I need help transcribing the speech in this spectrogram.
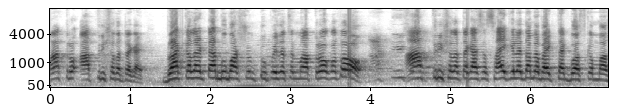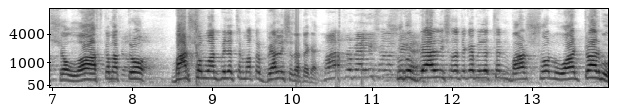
মাত্র আটত্রিশ হাজার টাকায়। ব্ল্যাক কালারের টার্বো ভার্সন টু পেয়ে যাচ্ছেন মাত্র কত? আটত্রিশ হাজার টাকা। আছে সাইকেলের দামে বাইক থাকব আজকে মাসাল্লাহ আজকে মাত্র ভার্সন ওয়ান পেয়ে যাচ্ছেন মাত্র বিয়াল্লিশ হাজার টাকায়। মাত্র বিয়াল্লিশ হাজার শুধু বিয়াল্লিশ হাজার টাকা পেয়ে যাচ্ছেন ভার্সন ওয়ান টার্বো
